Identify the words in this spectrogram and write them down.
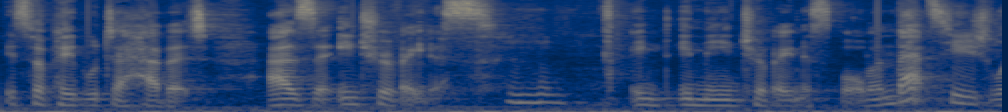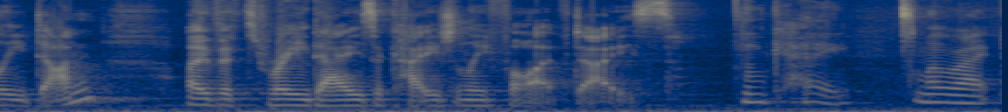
is for people to have it as an intravenous, mm-hmm. in, in the intravenous form, and that's usually done over three days, occasionally five days. Okay. All right.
